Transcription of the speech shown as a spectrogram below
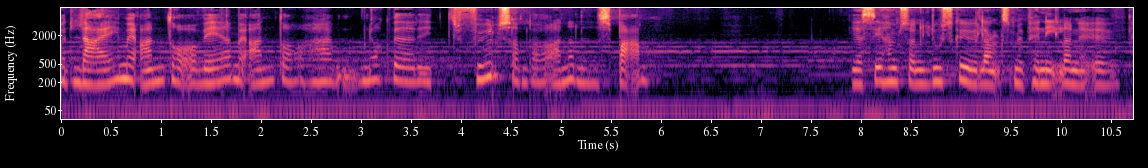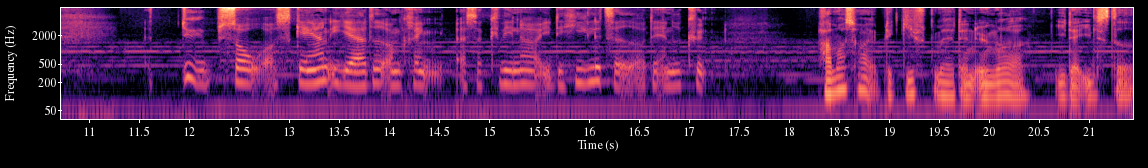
at lege med andre og være med andre, og har nok været et følsomt og anderledes barn. Jeg ser ham sådan luske langs med panelerne. Øh, dyb sorg og skæren i hjertet omkring altså kvinder i det hele taget og det andet køn. Hammershøj blev gift med den yngre Ida Ilsted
